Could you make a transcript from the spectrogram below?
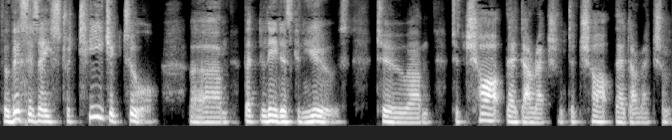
So this is a strategic tool um, that leaders can use to um, to chart their direction, to chart their direction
